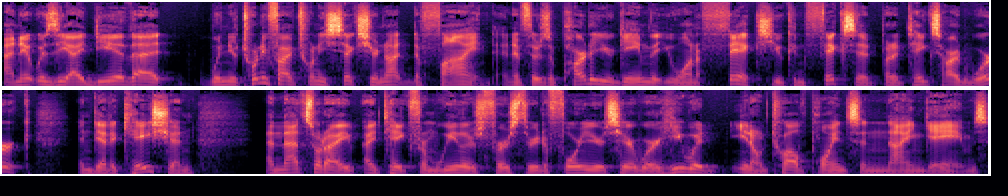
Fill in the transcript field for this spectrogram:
And it was the idea that when you're 25, 26, you're not defined. And if there's a part of your game that you want to fix, you can fix it, but it takes hard work and dedication. And that's what I, I take from Wheeler's first three to four years here, where he would, you know, 12 points in nine games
